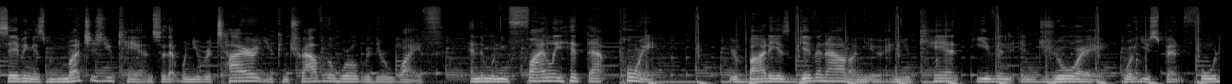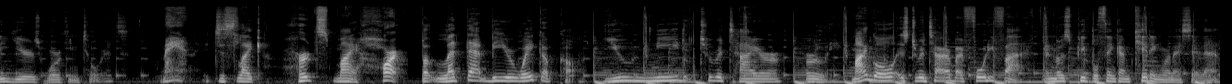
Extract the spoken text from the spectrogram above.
saving as much as you can so that when you retire, you can travel the world with your wife. And then when you finally hit that point, your body is given out on you and you can't even enjoy what you spent 40 years working towards. Man, it just like hurts my heart. But let that be your wake up call. You need to retire early. My goal is to retire by 45. And most people think I'm kidding when I say that,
